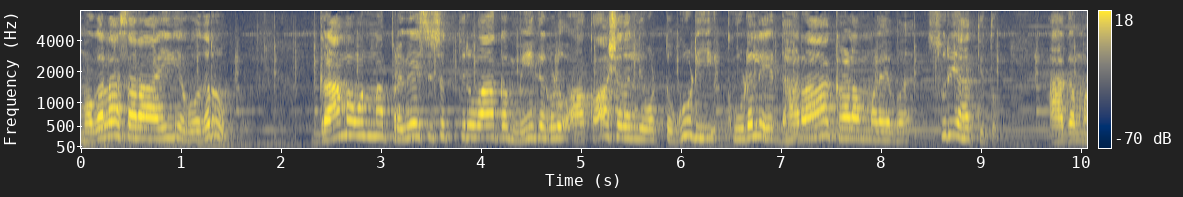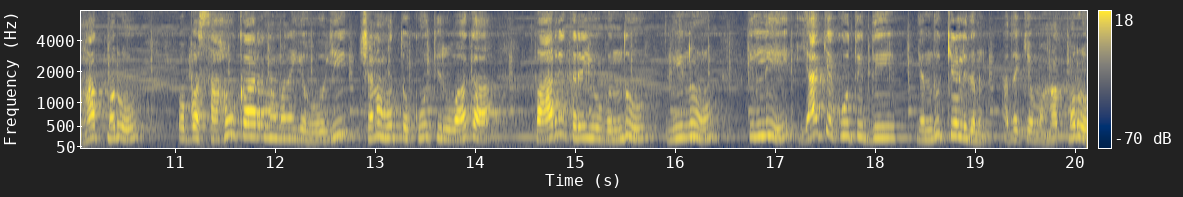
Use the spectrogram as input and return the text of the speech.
ಮೊಗಲಸರಾಯಿಗೆ ಹೋದರು. ಗ್ರಾಮವನ್ನು ಪ್ರವೇಶಿಸುತ್ತಿರುವಾಗ ಮೇಘಗಳು ಆಕಾಶದಲ್ಲಿ ಒಟ್ಟುಗೂಡಿ ಕೂಡಲೇ ಧಾರಾಕಾಳ ಮಳೆ ಬ- ಸುರಿಯ ಹತ್ತಿತು ಆಗ ಮಹಾತ್ಮರು ಒಬ್ಬ ಸಾಹುಕಾರನ ಮನೆಗೆ ಹೋಗಿ ಕ್ಷಣ ಹೊತ್ತು ಕೂತಿರುವಾಗ ಪಾರಿಕರೆಯು ಬಂದು, ನೀನು ಇಲ್ಲಿ ಯಾಕೆ ಕೂತಿದ್ದಿ ಎಂದು ಕೇಳಿದನು. ಅದಕ್ಕೆ ಮಹಾತ್ಮರು,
